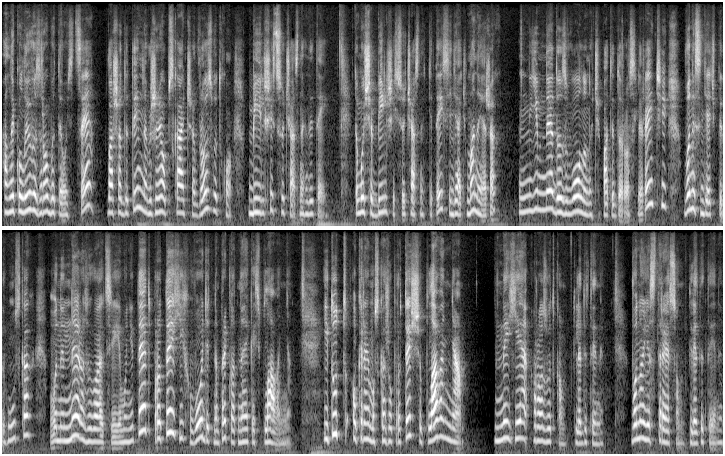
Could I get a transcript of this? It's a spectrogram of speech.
але коли ви зробите ось це, ваша дитина вже обскаче в розвитку більшість сучасних дітей. Тому що більшість сучасних дітей сидять в манежах, їм не дозволено чіпати дорослі речі, вони сидять в підгузках, вони не розвивають свій імунітет, проте їх водять, наприклад, на якесь плавання. І тут окремо скажу про те, що плавання не є розвитком для дитини, воно є стресом для дитини.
